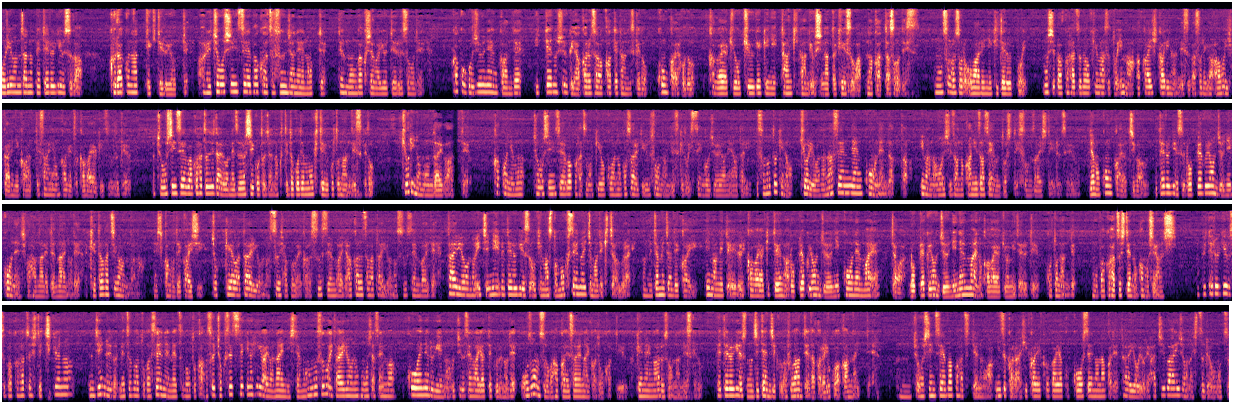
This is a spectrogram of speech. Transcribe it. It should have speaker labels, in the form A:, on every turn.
A: オリオン座のペテルギウスが暗くなってきてるよって。あれ超新星爆発すんじゃねえのって天文学者が言うてるそうで。過去50年間で一定の周期で明るさは変わってたんですけど、今回ほど輝きを急激に短期間で失ったケースはなかったそうです。もうそろそろ終わりに来てるっぽい。もし爆発が起きますと今赤い光なんですが、それが青い光に変わって3、4ヶ月輝き続ける。超新星爆発自体は珍しいことじゃなくてどこでも起きてることなんですけど、距離の問題があって、過去にも超新星爆発の記憶は残されているそうなんですけど、1054年あたり。その時の距離は7000年光年だった。今の大石座の蟹座星雲として存在している星雲。でも今回は違う。ベテルギウス642光年しか離れてないので、桁が違うんだな。しかもでかいし、直径は太陽の数百倍から数千倍で、明るさが太陽の数千倍で、太陽の位置にベテルギウスを置きますと木星の位置まで来ちゃうぐらい。めちゃめちゃでかい。今見ている輝きっていうのは642光年前、じゃあ642年前の輝きを見てるということなんで、もう爆発してんのかもしらんし。ベテルギウス爆発して地球の人類が滅亡とか生命滅亡とか、そういう直接的な被害はないにしても、ものすごい大量の放射線が、高エネルギーの宇宙船がやってくるので、オゾン層が破壊されないかどうかっていう懸念があるそうなんですけど、ベテルギウスの自転軸が不安定だからよくわかんないって。うん、超新星爆発っていうのは、自ら光り輝く光星の中で太陽より8倍以上の質量を持つ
